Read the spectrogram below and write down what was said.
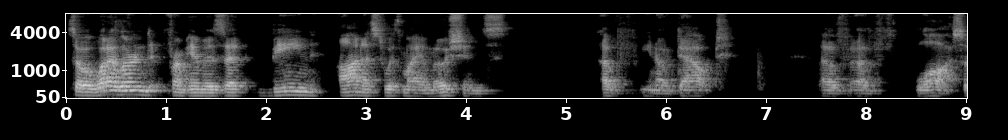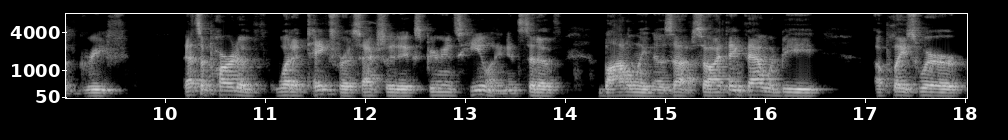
So what I learned from him is that being honest with my emotions of, you know, doubt, of, of loss, of grief, that's a part of what it takes for us actually to experience healing instead of bottling those up. So I think that would be a place where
